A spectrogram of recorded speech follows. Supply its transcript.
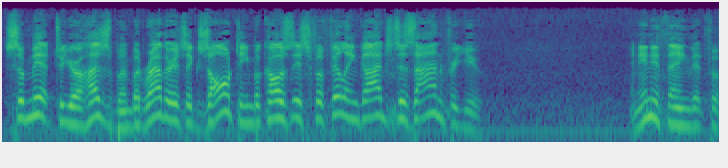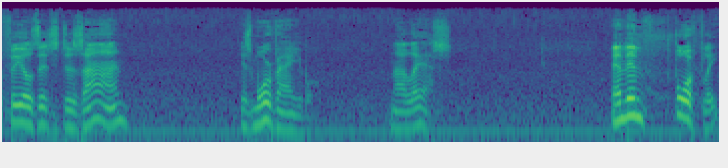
submit to your husband, but rather it's exalting because it's fulfilling God's design for you. And anything that fulfills its design is more valuable, not less. And then, fourthly,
